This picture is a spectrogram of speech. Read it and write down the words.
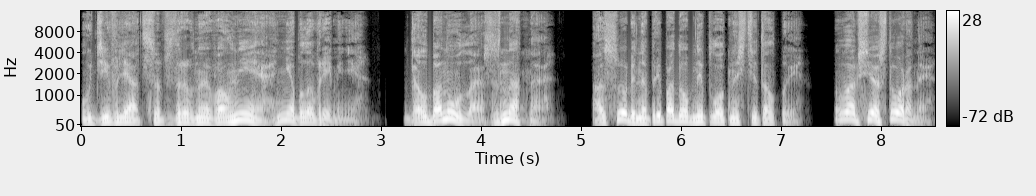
Удивляться взрывной волне не было времени. Долбануло, знатно. Особенно при подобной плотности толпы. Во все стороны.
